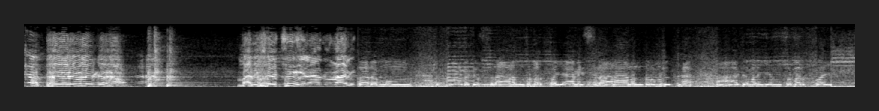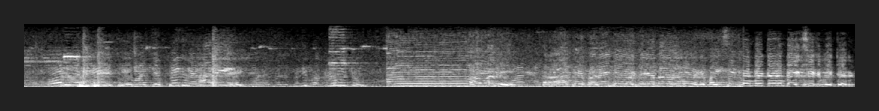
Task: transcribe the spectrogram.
ముప్పై అడుగుల విగ్రహం మనిషి వచ్చి ఇలా చూడాలి. స్నానం సమర్పయామి స్నానానంతరం శుద్ధ ఆచమనీయం సమర్పయ చెప్పేది వినాలి రాత్రి పన్నెండు గంటల బైక్ సీట్ పెట్టారు బైక్ సీట్ పెట్టారు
